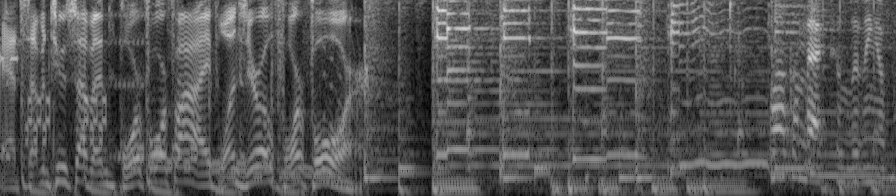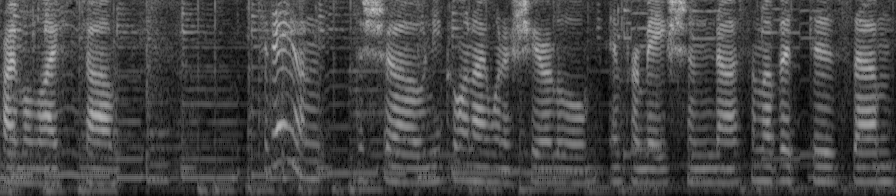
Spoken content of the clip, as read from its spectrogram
at 727 445 1044. Back to Living a Primal Lifestyle. Today on the show, Nico and I want to share a little information. Uh, some of it is um,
